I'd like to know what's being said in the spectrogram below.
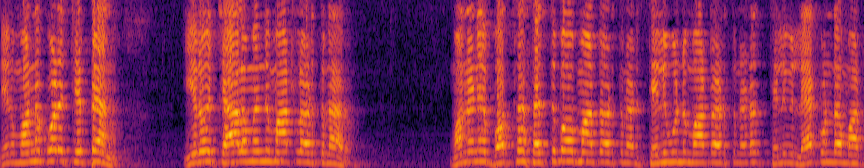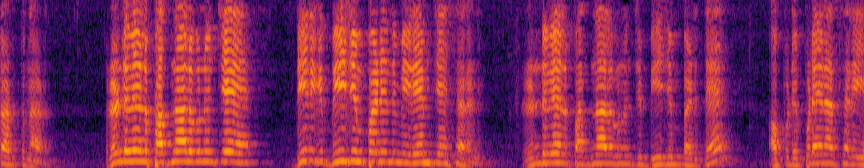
నేను మొన్న కూడా చెప్పాను. ఈరోజు చాలామంది మాట్లాడుతున్నారు. మొన్ననే బొత్స సత్యబాబు మాట్లాడుతున్నాడు తెలివి ఉండి మాట్లాడుతున్నాడు తెలివి లేకుండా మాట్లాడుతున్నాడు. రెండు వేల పద్నాలుగు నుంచే దీనికి బీజం పడింది మీరేం చేశారని. రెండు వేల పద్నాలుగు నుంచి బీజం పడితే అప్పుడు ఎప్పుడైనా సరే ఈ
